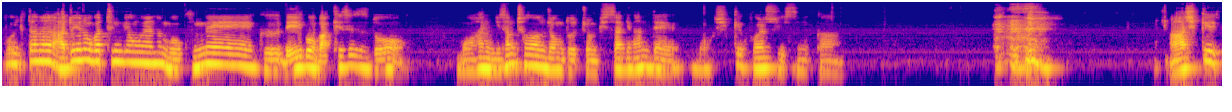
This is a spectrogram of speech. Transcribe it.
뭐 일단은 아두이노 같은 경우에는 뭐 국내 그 네이버 마켓에서도 뭐 한 2, 3천 원 정도 좀 비싸긴 한데 뭐 쉽게 구할 수 있으니까 아 쉽게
